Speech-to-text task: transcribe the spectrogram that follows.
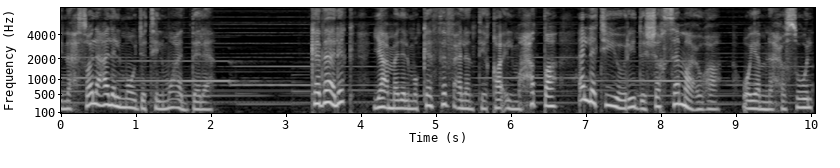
لنحصل على الموجة المعدلة. كذلك يعمل المكثف على انتقاء المحطة التي يريد الشخص سماعها ويمنع حصول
